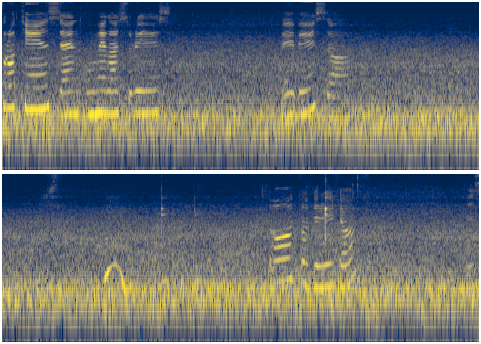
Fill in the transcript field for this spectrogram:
proteins and omega 3s. Babies. Uh, Mm. So, so delicious. This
